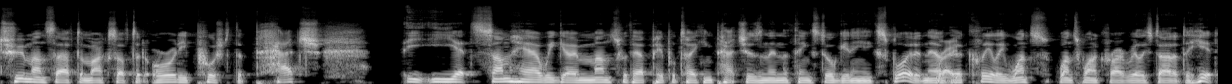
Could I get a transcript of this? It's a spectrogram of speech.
two months after Microsoft had already pushed the patch yet somehow we go months without people taking patches and then the thing's still getting exploited. Now, right. clearly, once once WannaCry really started to hit,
